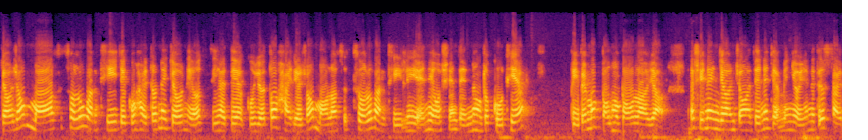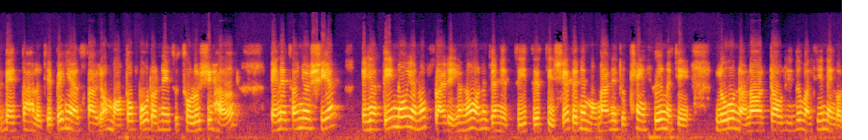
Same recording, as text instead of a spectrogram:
cho rõ mỏ số lúc vấn thì chỉ có hai tuần này cho nếu gì hay tiền của yếu tôi hai điều rõ mỏ nó số lúc vấn thì thì anh em xem đến nông được cụ thể bị bé mất bóng một bộ rồi rồi cái chỉ nên do cho thì nó chỉ bên nhiều như nó xài bê ta là chỉ bé nhà. Sao rõ mỏ tôi bố đó nên số lúc xe hở cái này sao nhiều xe cái giờ tí nữa giờ nó lại để giờ nó nó cho nên chỉ chỉ chỉ xe để nên mong ra nên tụi khen xứ nó chỉ lúc nó nó trâu thì tôi vẫn thấy này có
